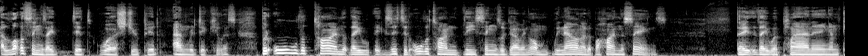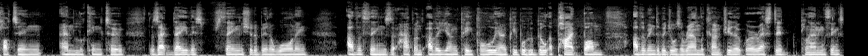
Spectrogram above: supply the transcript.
a lot of things they did were stupid and ridiculous, but all the time that they existed, all the time these things were going on, we now know that behind the scenes, they they were planning and plotting and looking to the Zack Davies thing should have been a warning other things that happened, other young people, you know, people who built a pipe bomb, other individuals around the country that were arrested planning things.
